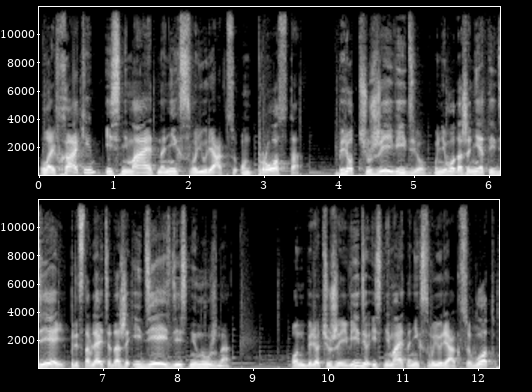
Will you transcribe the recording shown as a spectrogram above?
лайфхаки и снимает на них свою реакцию. Он просто берет чужие видео. У него даже нет идей. Представляете, даже идеи здесь не нужно. Он берет чужие видео и снимает на них свою реакцию. Вот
